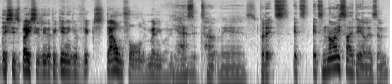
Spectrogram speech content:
this is basically the beginning of vic's downfall in many ways yes, it totally is. But it's it's it's nice idealism,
